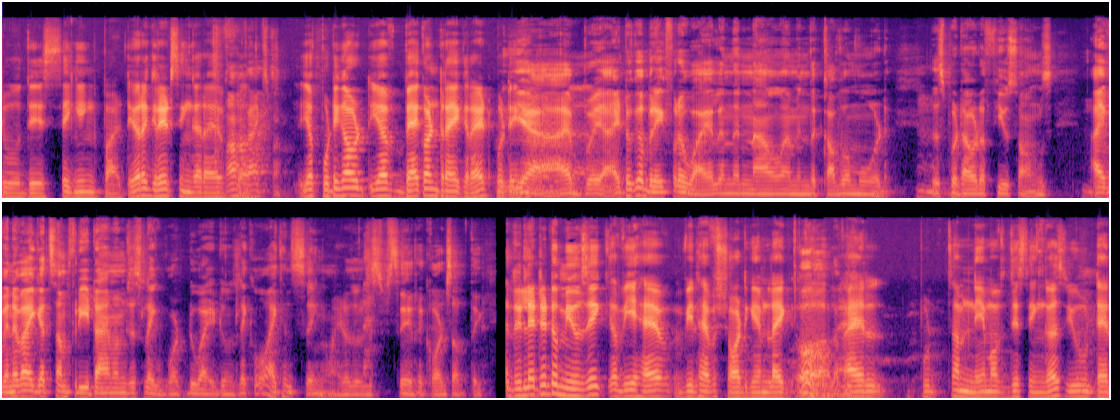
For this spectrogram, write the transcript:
to the singing part, you're a great singer. I have. Oh, uh, thanks, man. You're putting out. You're back on track, right? Putting. Yeah, I, I took a break for a while and then now I'm in the cover mode. Just put out a few songs. I whenever I get some free time, I'm just like, what do I do? It's like, oh, I can sing. Might as well just say record something. Related to music, we have we'll have a short game. Like uh, I'll put some name of the singers. You tell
